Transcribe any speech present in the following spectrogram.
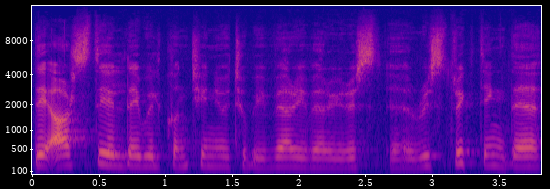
they are still, they will continue to be very, very res- uh, restricting the,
